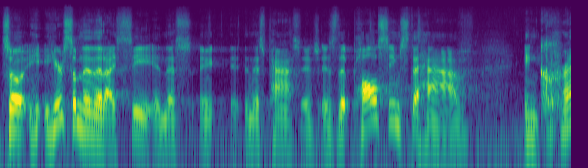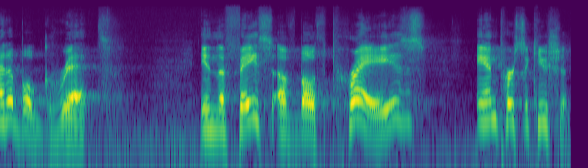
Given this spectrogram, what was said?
So here's something that I see in this, in this passage is that Paul seems to have incredible grit in the face of both praise and persecution.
